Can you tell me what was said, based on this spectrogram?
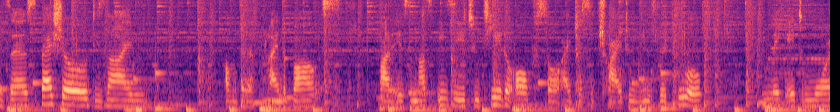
It's a special design of the plant box, but it's not easy to tear it off, so I just try to use the tool make it more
